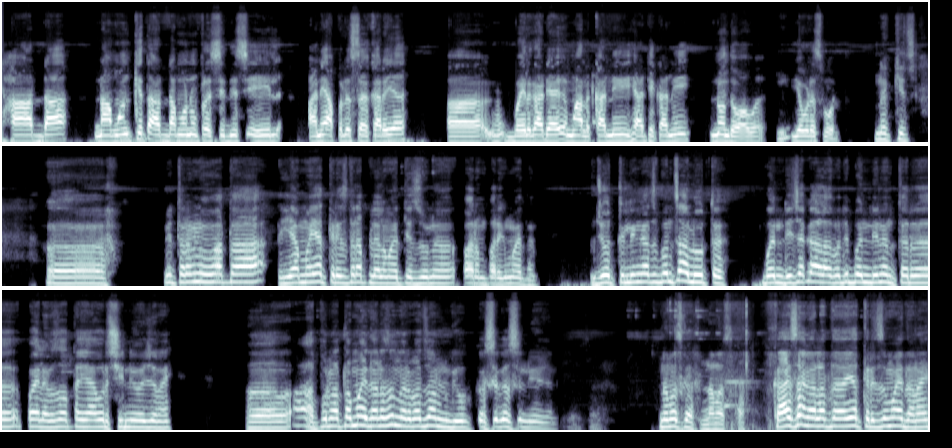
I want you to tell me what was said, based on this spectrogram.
हा अड्डा नामांकित अड्डा म्हणून प्रसिद्धीस येईल आणि आपलं सहकार्य बैलगाड्या मालकांनी ह्या ठिकाणी नोंदवावं. एवढंच बोल नक्कीच. मित्रांनो आता या मग यात्रेचं तर आपल्याला माहिती आहे जुनं पारंपरिक मैदान. ज्योतिर्लिंगाचं पण चालू होतं. बंदीच्या काळामध्ये बंदीनंतर पहिल्यांदाच आता या वर्षी नियोजन आहे. आपण आता मैदानासंदर्भात जाणून घेऊ कसं कसं नियोजन. नमस्कार. नमस्कार. काय सांगाल आता यात्रेचं मैदान आहे?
